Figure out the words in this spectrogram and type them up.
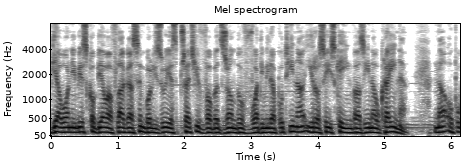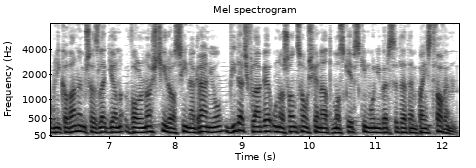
Biało-niebiesko-biała flaga symbolizuje sprzeciw wobec rządów Władimira Putina i rosyjskiej inwazji na Ukrainę. Na opublikowanym przez Legion Wolności Rosji nagraniu widać flagę unoszącą się nad Moskiewskim Uniwersytetem Państwowym.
